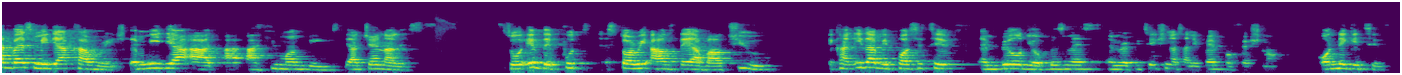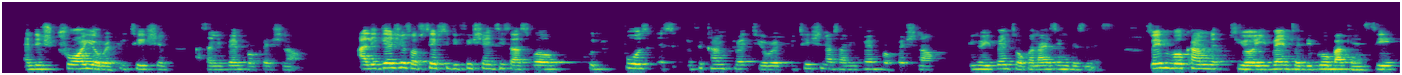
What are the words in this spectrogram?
adverse media coverage, the media are, are, are human beings, they are journalists. So if they put a story out there about you, it can either be positive and build your business and reputation as an event professional, or negative and destroy your reputation as an event professional. Allegations of safety deficiencies as well could pose a significant threat to your reputation as an event professional in your event organizing business. So if people come to your event and they go back and say,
